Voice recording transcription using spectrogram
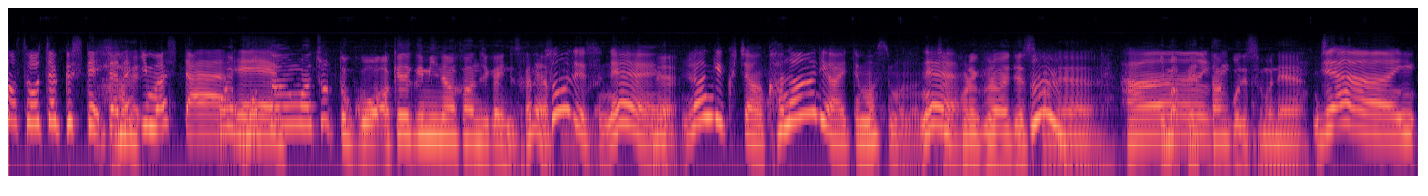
ーンを装着していただきました、これボえ。ータンはちょっとこう開け気味な感じがいいんですかねそうですね。ね。ランギクちゃんかなり開いてますものね。じゃあこれぐらいですかね、はーい。今ぺったんこです胸じゃあい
